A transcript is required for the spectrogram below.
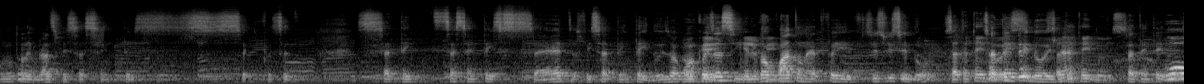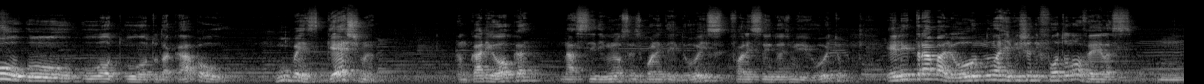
Não tô lembrado se foi 66. Foi 67, foi 72, alguma okay, coisa assim. Então, Torquato Neto foi, se suicidou. 72. 72, 72. Né? 72. O, o, o, o autor da capa, o Rubens Gershman, é um carioca nascido em 1942, faleceu em 2008. Ele trabalhou numa revista de fotonovelas. Hum.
